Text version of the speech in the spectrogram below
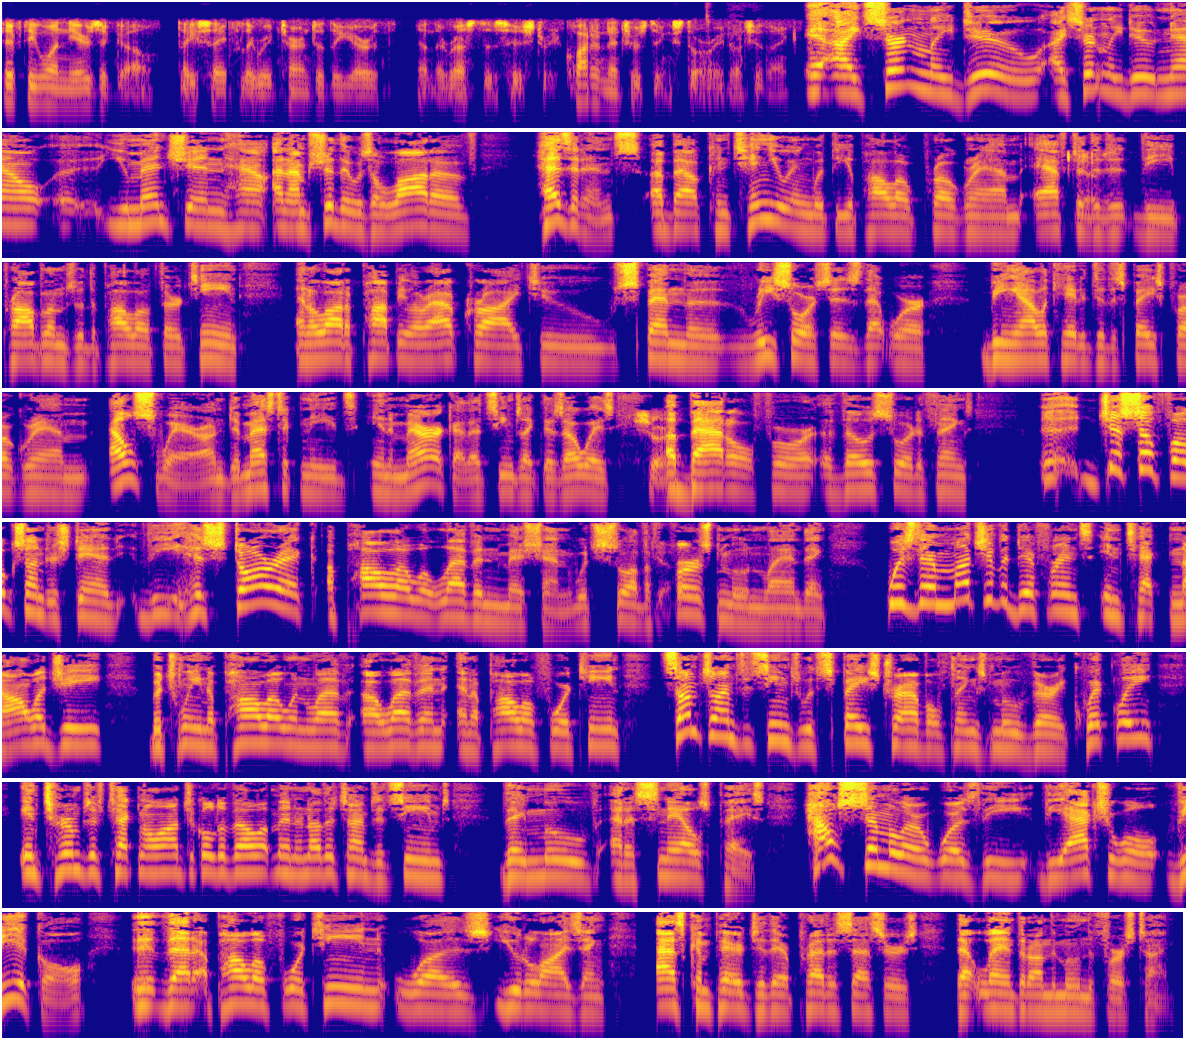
51 years ago, they safely returned to the earth, and the rest is history. Quite an interesting story, don't you think? I certainly do. I certainly do. Now, uh, you mentioned how, and I'm sure there was a lot of hesitance about continuing with the Apollo program after yes. the the problems with Apollo 13, and a lot of popular outcry to spend the resources that were being allocated to the space program elsewhere on domestic needs in America. That seems like there's always sure. a battle for those sort of things. Uh, just so folks understand, the historic Apollo 11 mission, which saw the first moon landing, was there much of a difference in technology between Apollo 11 and Apollo 14? Sometimes it seems with space travel, things move very quickly in terms of technological development, and other times it seems they move at a snail's pace. How similar was the the actual vehicle uh, that Apollo 14 was utilizing as compared to their predecessors that landed on the moon the first time?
